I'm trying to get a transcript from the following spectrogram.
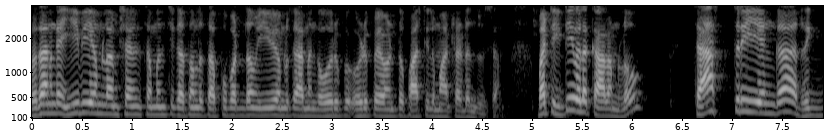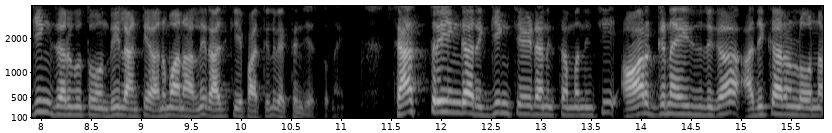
ప్రధానంగా ఈవీఎంల అంశానికి సంబంధించి గతంలో తప్పుపడడం ఈవీఎంల కారణంగా ఓడిపో ఓడిపోయామంటూ పార్టీలు మాట్లాడడం చూసాం బట్ ఇటీవల కాలంలో శాస్త్రీయంగా రిగ్గింగ్ జరుగుతోంది లాంటి అనుమానాలని రాజకీయ పార్టీలు వ్యక్తం చేస్తున్నాయి. శాస్త్రీయంగా రిగ్గింగ్ చేయడానికి సంబంధించి ఆర్గనైజ్డ్గా అధికారంలో ఉన్న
